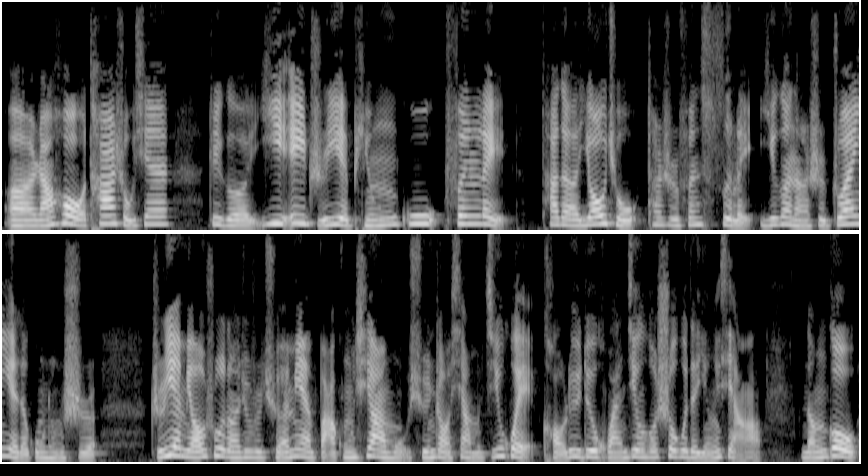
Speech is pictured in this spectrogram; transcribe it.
呃，然后它首先这个 EA 职业评估分类。它的要求，它是分四类，一个呢是专业的工程师，职业描述呢就是全面把控项目，寻找项目机会，考虑对环境和社会的影响，能够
